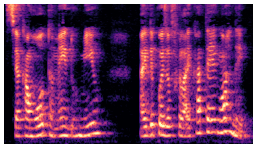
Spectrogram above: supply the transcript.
se acalmou também, dormiu, Aí depois eu fui lá e catei e guardei.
